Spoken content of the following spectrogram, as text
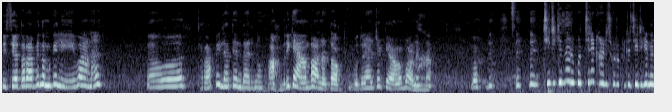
ഫിസിയോതെറാപ്പി നമുക്ക് ലീവാണ്. തെറാപ്പി ഇല്ലാത്ത എന്തായിരുന്നു? ആ ഒരു ക്യാമ്പാണ് കേട്ടോ. ബുധനാഴ്ച ക്യാമ്പാണ് ഇന്ന്. ചിരിക്കുന്ന ഒരു കൊച്ചിനെ കാണിച്ചു കൊടുക്കട്ടെ ചിരിക്കുന്ന.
